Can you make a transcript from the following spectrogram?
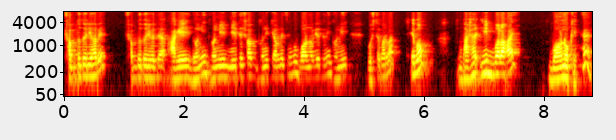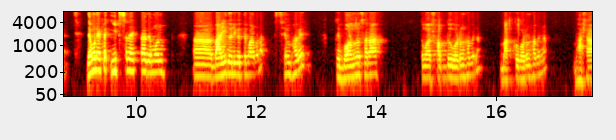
শব্দ তৈরি হবে। শব্দ তৈরি হতে আগে ধ্বনি ধ্বনি নির্দেশক ধ্বনি কেমন চিনব, বর্ণ দিয়ে তুমি ধ্বনি বুঝতে পারবা। এবং ভাষার ইট বলা হয়। বর্ণকে হ্যাঁ? যেমন একটা ইট ছাড়া একটা যেমন বাড়ি তৈরি করতে পারব না সেম ভাবে তুমি বর্ণ ছাড়া তোমার শব্দ গঠন হবে না, বাক্য গঠন হবে না, ভাষা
